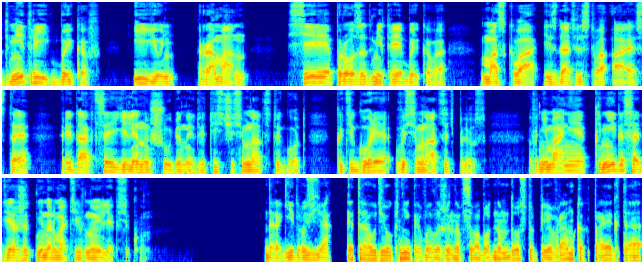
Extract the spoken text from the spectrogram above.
Дмитрий Быков. Июнь. Роман. Серия прозы Дмитрия Быкова. Москва. Издательство АСТ. Редакция Елены Шубиной. 2017 год. Категория 18+. Внимание! Книга содержит ненормативную лексику. Дорогие друзья, эта аудиокнига выложена в свободном доступе в рамках проекта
